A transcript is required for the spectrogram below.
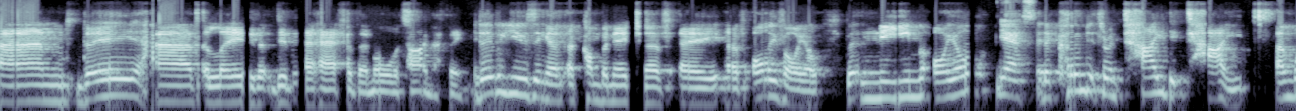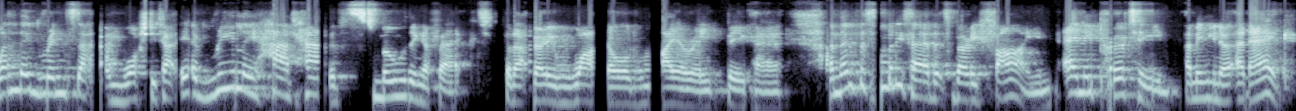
and they had a lady that did their hair for them all the time. I think they were using a, a combination of a of olive oil, but neem oil. Yes, they combed it through and tied it tight. And when they rinsed that and washed it out, it really had had a smoothing effect for that very wild, wiry, big hair. And then for somebody's hair that's very fine, any protein, I mean, you know, an egg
